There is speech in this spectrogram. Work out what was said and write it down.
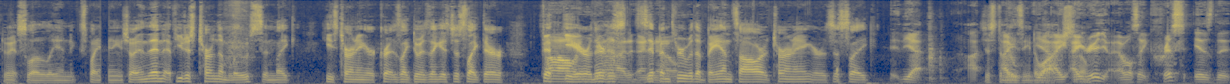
doing it slowly and explaining and showing. And then if you just turn them loose and like he's turning or Chris is like doing his thing, it's just like they're fifth Oh, gear and they're God, just zipping through with a bandsaw or turning or it's just like yeah, Just amazing I, to yeah, watch, I, I agree with you. I will say Chris is the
